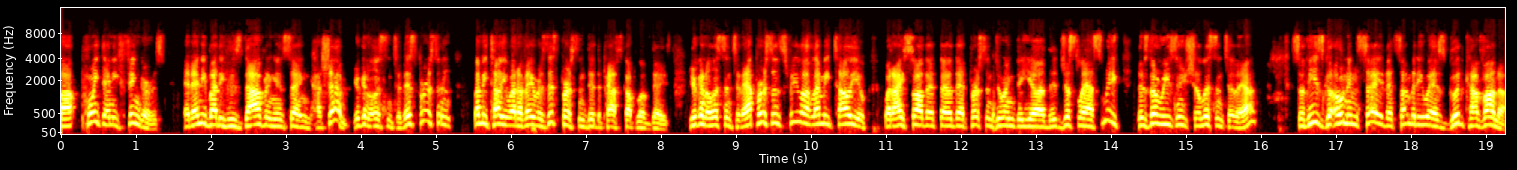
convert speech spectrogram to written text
uh, point any fingers at anybody who's davening and saying, Hashem, you're going to listen to this person. Let me tell you what Averas this person did the past couple of days. You're going to listen to that person's tefillah. Let me tell you what I saw that uh, that person doing the, uh, the just last week. There's no reason you should listen to that. So these Gaonim say that somebody who has good kavana,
